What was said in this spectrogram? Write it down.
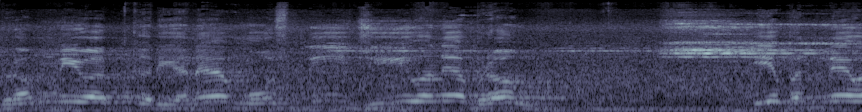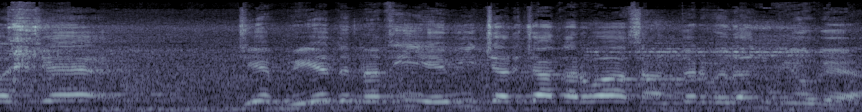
બ્રહ્મની વાત કરી અને મોસ્ટલી જીવ અને બ્રહ્મ એ બંને વચ્ચે જે ભેદ નથી એવી ચર્ચા કરવા સાંતર વેદાંતિઓ ગયા.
